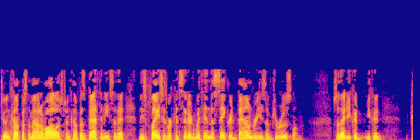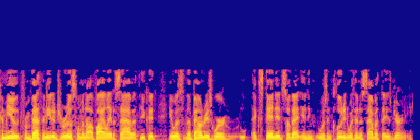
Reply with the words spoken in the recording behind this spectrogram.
to encompass the Mount of Olives, to encompass Bethany, so that these places were considered within the sacred boundaries of Jerusalem, so that you could you could commute from Bethany to Jerusalem and not violate a Sabbath, you could it was the boundaries were extended so that it was included within a Sabbath day's journey.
